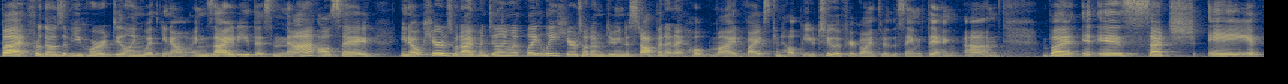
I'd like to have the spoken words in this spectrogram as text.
But for those of you who are dealing with you know anxiety this and that i'll say you know here's what i've been dealing with lately. Here's what i'm doing to stop it. And i hope my advice can help you too if you're going through the same thing. Um, but it is such a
